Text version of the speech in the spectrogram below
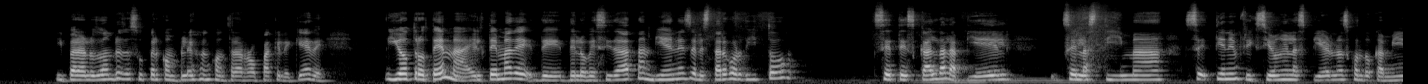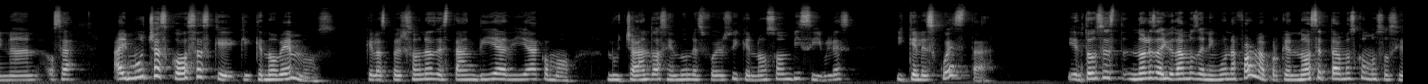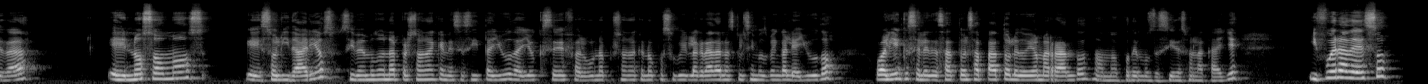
Y para los hombres es súper complejo encontrar ropa que le quede. Y otro tema, el tema de, de, de la obesidad también es el estar gordito, se te escalda la piel, se lastima, se, tienen fricción en las piernas cuando caminan. O sea, hay muchas cosas que, que, no vemos, que las personas están día a día como luchando, haciendo un esfuerzo y que no son visibles y que les cuesta. Y entonces no les ayudamos de ninguna forma porque no aceptamos como sociedad, eh, no somos eh, solidarios. Si vemos a una persona que necesita ayuda, yo que sé, alguna persona que no puede subir la grada, no es que le decimos, venga, le ayudo, o alguien que se le desató el zapato, le doy amarrando, no, no podemos decir eso en la calle. Y fuera de eso,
